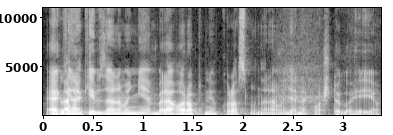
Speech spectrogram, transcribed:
el kéne Lehet. képzelnem, hogy milyen beleharapni, akkor azt mondanám, hogy ennek vastag a héja.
